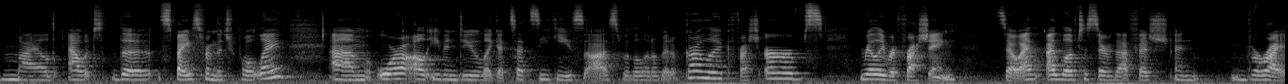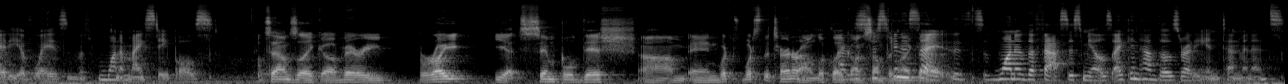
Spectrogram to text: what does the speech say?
mild out the spice from the chipotle. Um, or I'll even do like a tzatziki sauce with a little bit of garlic, fresh herbs, really refreshing. So I, I love to serve that fish in variety of ways. It's one of my staples. It sounds like a very bright yet simple dish. Um, and what's what's the turnaround look like on something like that? I was just gonna say. It's one of the fastest meals. I can have those ready in ten minutes.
